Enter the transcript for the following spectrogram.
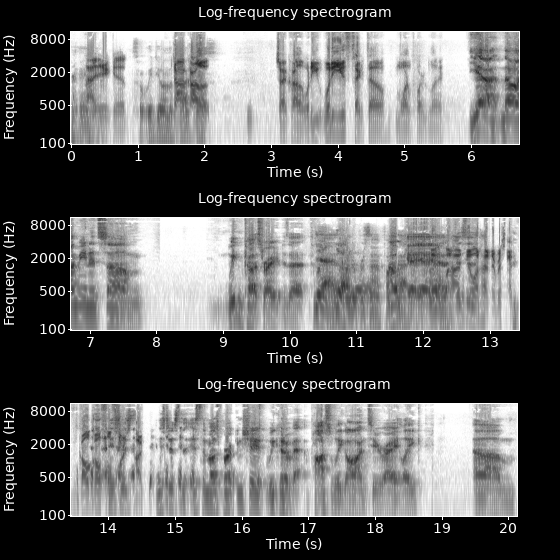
Nah, you're good. That's what we do on the John podcast. Carlo- Giancarlo, what do you what do you think though? More importantly, Yeah, no, I mean it's um, we can cuss, right? Is that Yeah, Yeah, hundred percent. Fuck that. Okay, yeah, yeah. ahead. one hundred one hundred percent. Go go full It's force. just- it's just it's the most broken shit we could have possibly gone to, right? Like, um,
